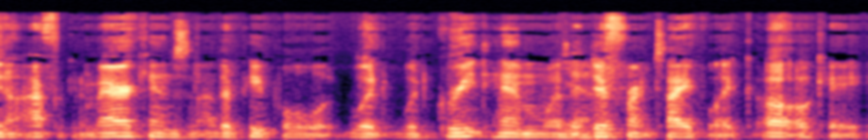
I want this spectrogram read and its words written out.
you know, African Americans and other people would, would, greet him with a different type, like, oh, okay.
